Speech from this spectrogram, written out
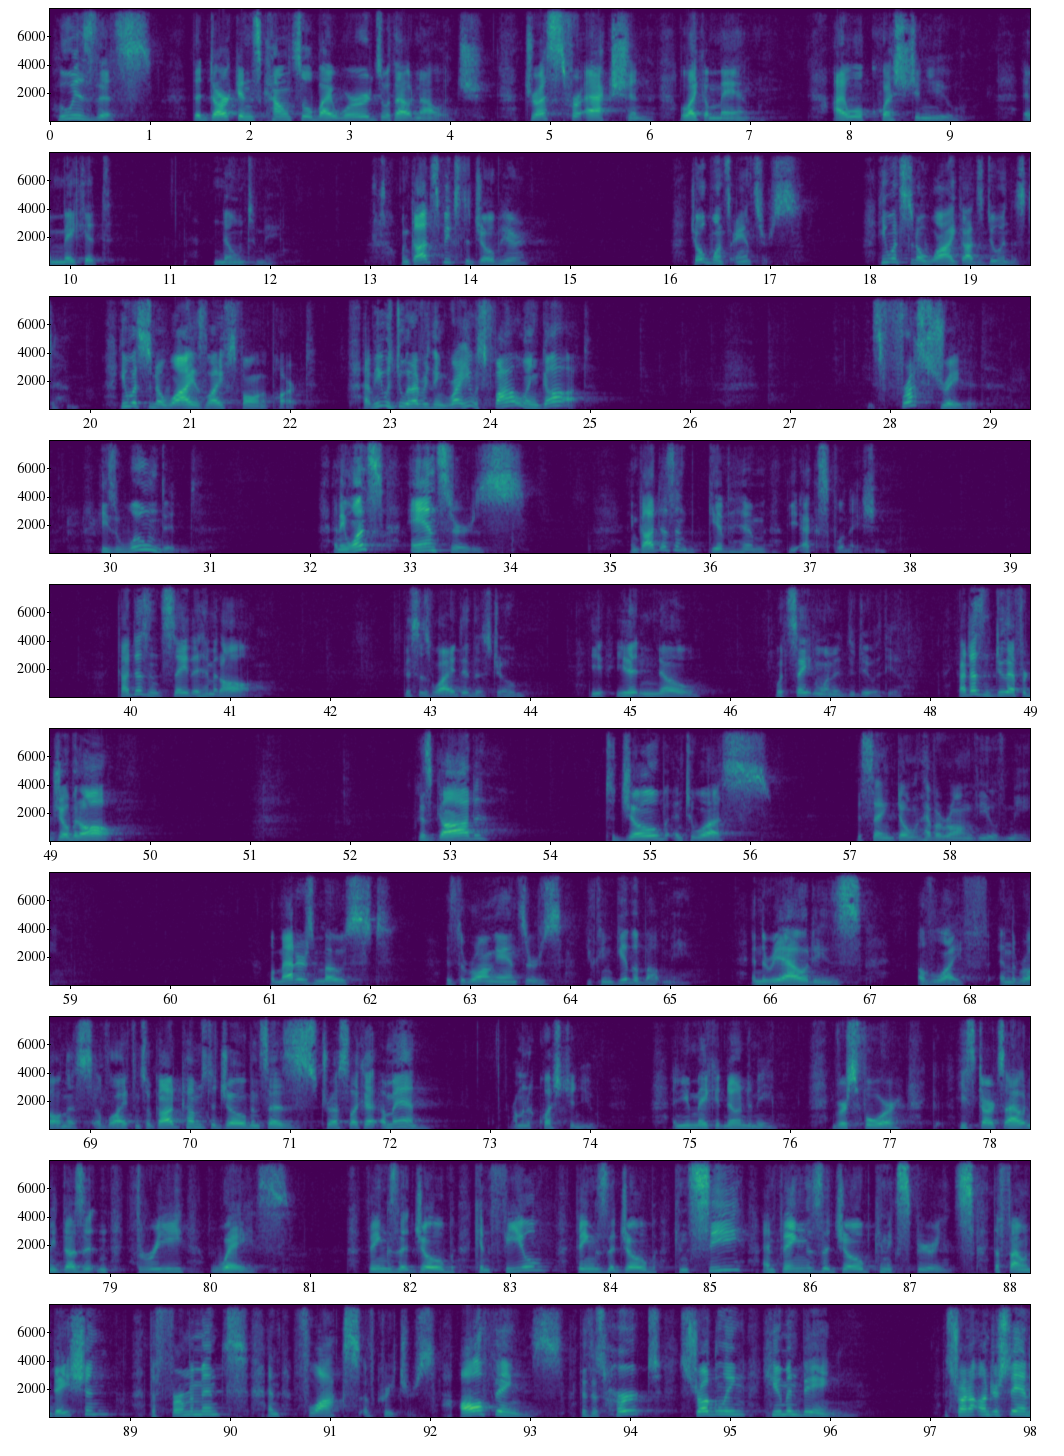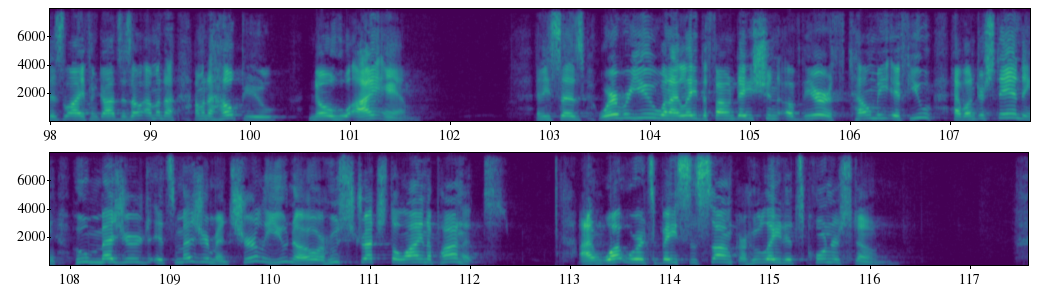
Who is this that darkens counsel by words without knowledge? Dress for action like a man. I will question you and make it known to me. When God speaks to Job here, Job wants answers. He wants to know why God's doing this to him. He wants to know why his life's fallen apart. I mean, he was doing everything right, he was following God. He's frustrated, he's wounded, and he wants answers, and God doesn't give him the explanation. God doesn't say to him at all, This is why I did this, Job. You, you didn't know what Satan wanted to do with you. God doesn't do that for Job at all. Because God, to Job and to us, is saying, don't have a wrong view of me. What matters most is the wrong answers you can give about me and the realities of life and the rawness of life. And so God comes to Job and says, Dress like a, man. I'm going to question you, and you make it known to me. Verse 4, he starts out and he does it in three ways things that Job can feel, things that Job can see, and things that Job can experience. The foundation, the firmament, and flocks of creatures. All things that this hurt, struggling human being is trying to understand his life, and God says, oh, I'm going to I'm going to help you know who I am. And he says, Where were you when I laid the foundation of the earth? Tell me if you have understanding. Who measured its measurement? Surely you know, or who stretched the line upon it? On what were its bases sunk, or who laid its cornerstone?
